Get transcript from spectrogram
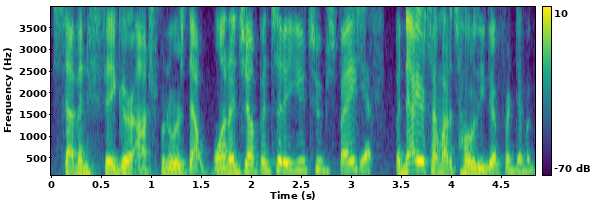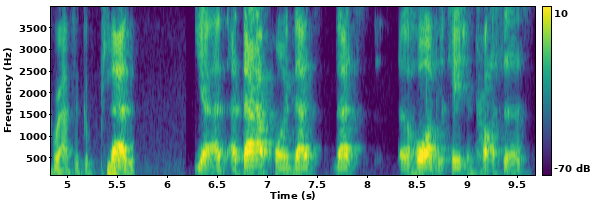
seven figure entrepreneurs that want to jump into the YouTube space. Yeah. But now you're talking about a totally different demographic of people. That, yeah, at that point, that's that's a whole application process.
